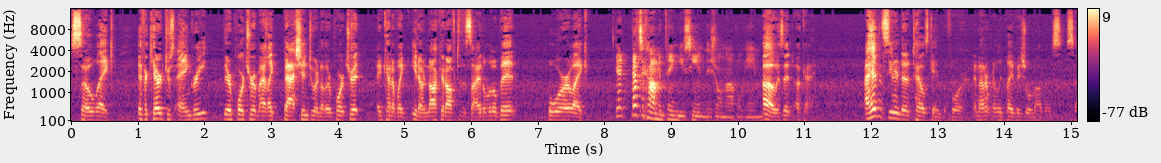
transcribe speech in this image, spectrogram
So like, if a character's angry, their portrait might like bash into another portrait and kind of like you know knock it off to the side a little bit, or like, Yeah, that's a common thing you see in visual novel games. oh, is it okay? I hadn't seen it in a Tales game before, and I don't really play visual novels, so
